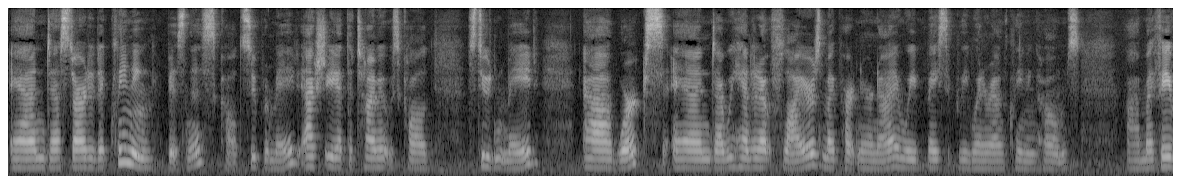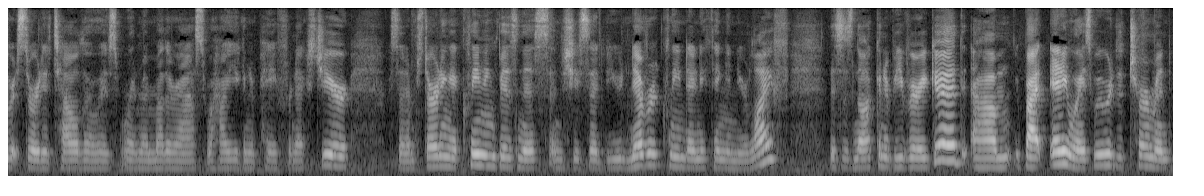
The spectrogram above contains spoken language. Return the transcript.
and uh, started a cleaning business called Supermade. Actually, at the time it was called Student Made uh, works, and uh, we handed out flyers, my partner and I, and we basically went around cleaning homes. Uh, my favorite story to tell, though, is when my mother asked, Well, how are you going to pay for next year? I said, I'm starting a cleaning business. And she said, You never cleaned anything in your life. This is not going to be very good. Um, but, anyways, we were determined.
